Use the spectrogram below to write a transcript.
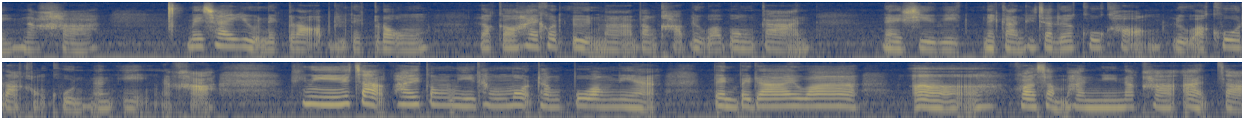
งนะคะ ไม่ใช่อยู่ในกรอบอยู่ในกรง แล้วก็ให้คนอื่นมาบังคับหรือว่าบงการในชีวิตในการที่จะเลือกคู่ของหรือว่าคู่รักของคุณนั่นเองนะคะ ทีนี้จากไพ่ตรงนี้ทั้งหมดทั้งปวงเนี่ย เป็นไปได้ว่าความสัมพันธ์นี้นะคะอาจจะ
